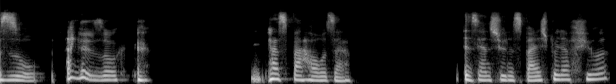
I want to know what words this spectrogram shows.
So, also, Kaspar Hauser ist ja ein schönes Beispiel dafür.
